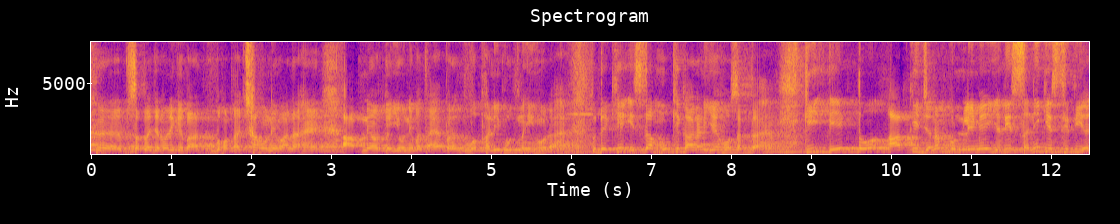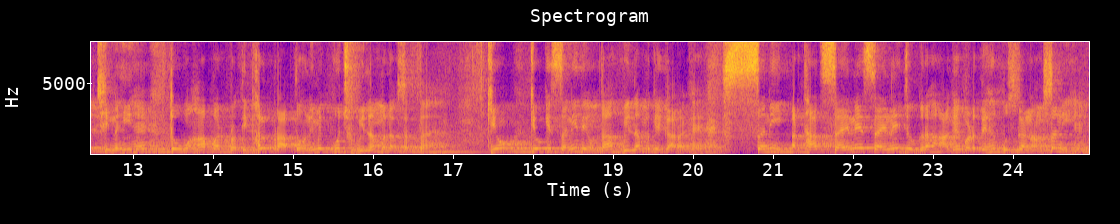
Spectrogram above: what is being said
सत्रह जनवरी के बाद बहुत अच्छा होने वाला है, आपने और कईयों ने बताया, परंतु वह फलीभूत नहीं हो रहा है। तो देखिए, इसका मुख्य कारण यह हो सकता है कि एक तो आपकी जन्म कुंडली में यदि शनि की स्थिति अच्छी नहीं है तो वहाँ पर प्रतिफल प्राप्त होने में कुछ विलंब लग सकता है। क्यों? क्योंकि शनि देवता विलंब के कारक है। शनि, अर्थात सैने सैने जो ग्रह आगे बढ़ते हैं, उसका नाम शनि है।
